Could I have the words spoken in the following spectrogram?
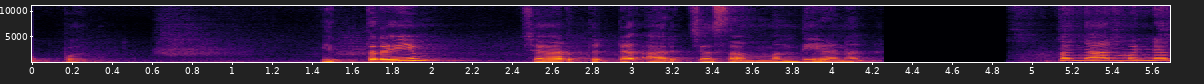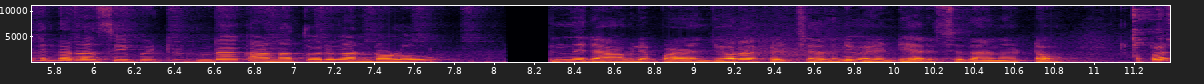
ഉപ്പ്. ഇത്രയും ചേർത്തിട്ട് അരച്ച സമ്മന്തിയാണ് അപ്പം ഞാൻ മുന്നേ ഇതിന്റെ റെസിപ്പി ഇട്ടിട്ടുണ്ട് കാണാത്തവർ കണ്ടോളൂ. ഇന്ന് രാവിലെ പഴഞ്ചോറൊക്കെ കഴിച്ച് അതിന് വേണ്ടി അരച്ചതാണ് കേട്ടോ. അപ്പോൾ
